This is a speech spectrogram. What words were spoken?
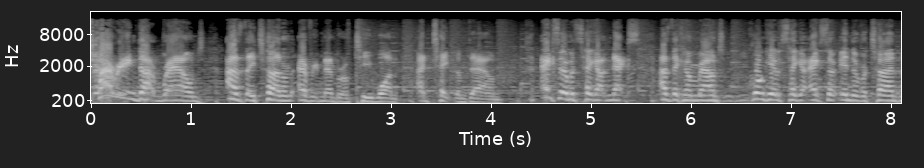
carrying that round as they turn on every member of T1 and take them down. EXO able to take out next as they come round. Grunky able to take out EXO in the return.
